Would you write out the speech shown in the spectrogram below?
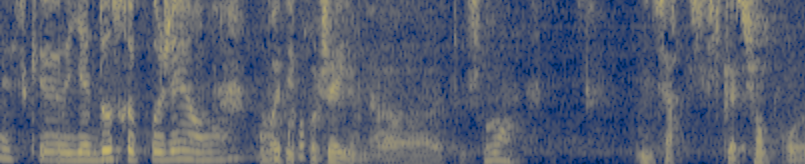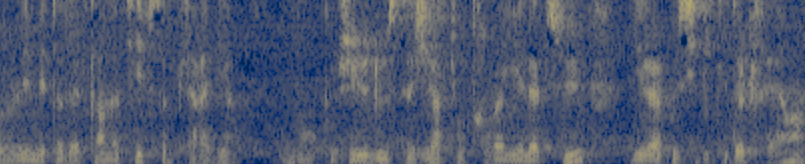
Est-ce qu'il y a d'autres projets en, On voit des projets, il y en a toujours. Une certification pour les méthodes alternatives, ça me plairait bien. Donc j'ai eu deux stagiaires qui ont travaillé là-dessus. Il y a la possibilité de le faire.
